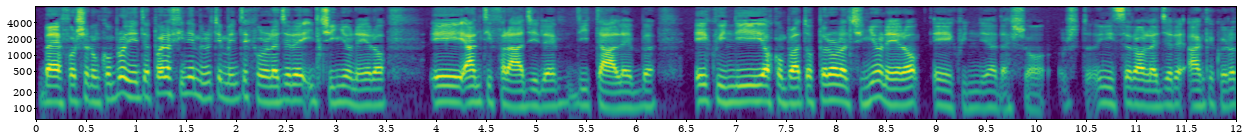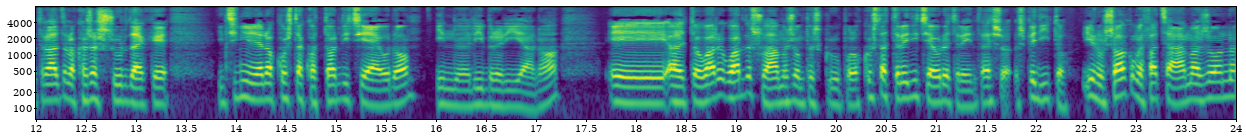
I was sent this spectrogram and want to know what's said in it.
beh, forse non compro niente, poi alla fine mi è venuto in mente che volevo leggere Il Cigno Nero e Antifragile di Taleb e quindi ho comprato per ora il Cigno Nero e quindi adesso inizierò a leggere anche quello. Tra l'altro la cosa assurda è che il Cigno Nero costa 14 euro in libreria, no? E ho detto guardo, guardo su Amazon per scrupolo, costa 13,30 euro, adesso spedito. Io non so come faccia Amazon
